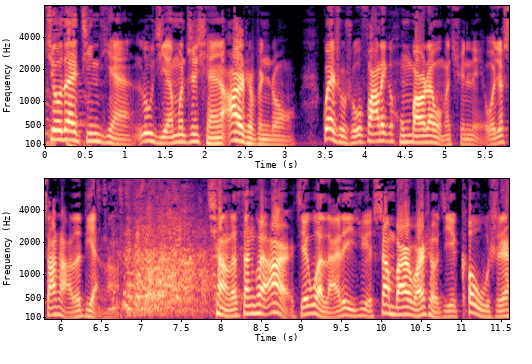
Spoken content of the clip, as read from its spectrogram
就在今天录节目之前二十分钟，怪叔叔发了一个红包在我们群里，我就傻傻的点了，抢了三块二，结果来了一句上班玩手机扣五十。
